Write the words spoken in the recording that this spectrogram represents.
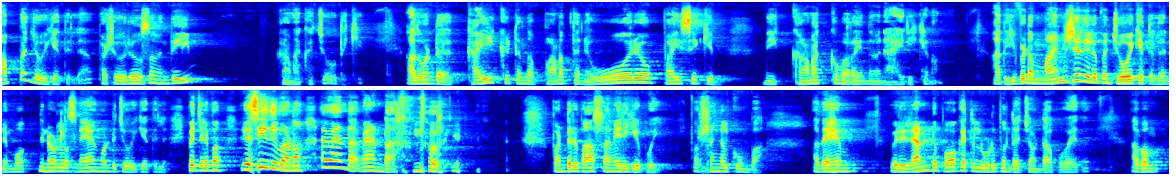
അപ്പം ചോദിക്കത്തില്ല. പക്ഷെ ഒരു ദിവസം എന്ത് ചെയ്യും? കണക്ക് ചോദിക്കും. അതുകൊണ്ട് കൈ കിട്ടുന്ന പണത്തിന് ഓരോ പൈസയ്ക്കും നീ കണക്ക് പറയുന്നവനായിരിക്കണം. അത് ഇവിടെ മനുഷ്യർ ചിലപ്പം ചോദിക്കത്തില്ല മോ നിന്നോടുള്ള സ്നേഹം കൊണ്ട് ചോദിക്കത്തില്ല. ഇപ്പം ചിലപ്പം രസീത് വേണോ? "ആ, വേണ്ട വേണ്ട എന്ന് പറയും. പണ്ടൊരു പാസ്റ്റർ അമേരിക്കയിൽ പോയി വർഷങ്ങൾക്ക് മുമ്പാണ് അദ്ദേഹം ഒരു രണ്ട് പോക്കറ്റിൽ ഉടുപ്പും തെച്ചോണ്ടാണ് പോയത്. അപ്പം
